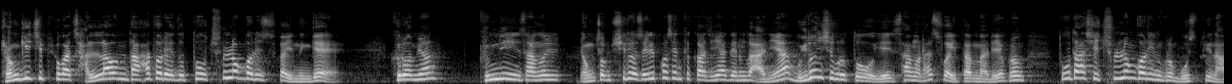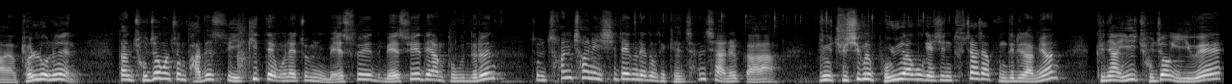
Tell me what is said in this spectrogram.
경기 지표가 잘 나온다 하더라도 또 출렁거릴 수가 있는 게 그러면 금리 인상을 0.7에서 1%까지 해야 되는 거 아니야? 뭐 이런 식으로 또 예상을 할 수가 있단 말이에요. 그럼 또다시 출렁거리는 그런 모습들이 나와요. 결론은 일단 조정을 좀 받을 수 있기 때문에 좀 매수에, 매수에 대한 부분들은 좀 천천히 실행을 해도 괜찮지 않을까. 그리고 주식을 보유하고 계신 투자자분들이라면 그냥 이 조정 이후에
